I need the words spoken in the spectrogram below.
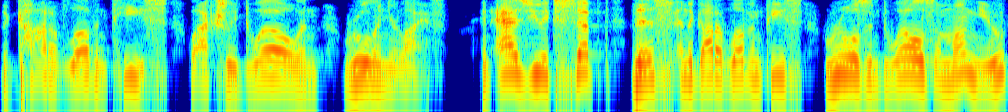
The God of love and peace will actually dwell and rule in your life. And as you accept this and the God of love and peace rules and dwells among you,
